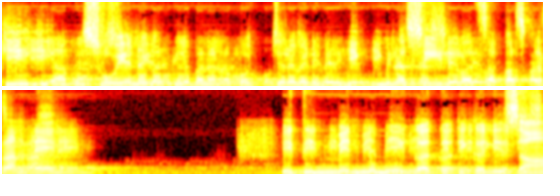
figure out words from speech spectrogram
කී කී අපි සොයන ගතිය බලන කොච්චර වැඩිද? හික්මිලා සීලෙවත් සකස් කරන්නේ ඉතින් මෙන්න මේ ගති ටික නිසා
